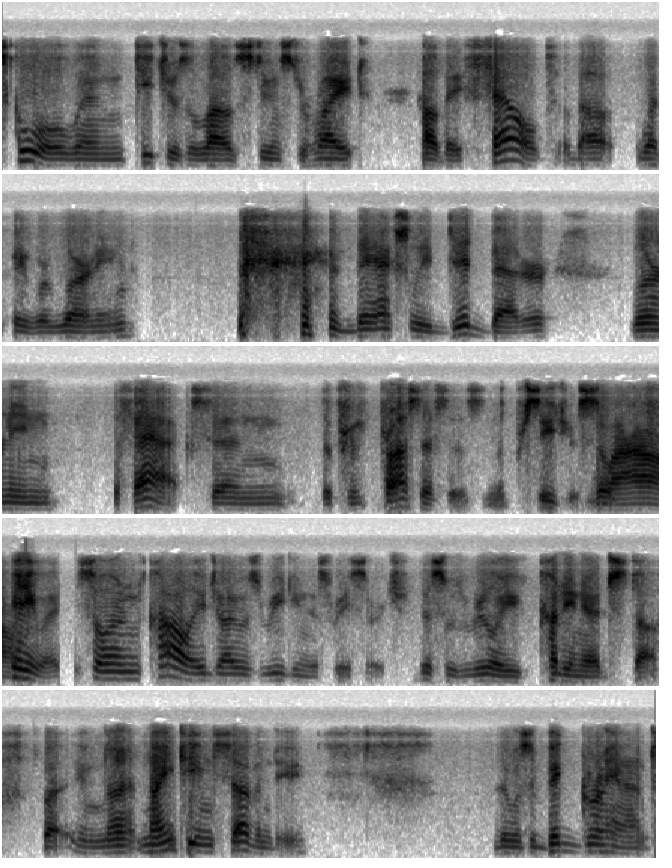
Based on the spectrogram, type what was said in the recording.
school, when teachers allowed students to write how they felt about what they were learning, they actually did better learning the facts and the pr- processes and the procedures. So wow. anyway, so in college I was reading this research. This was really cutting edge stuff. But in 1970, there was a big grant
